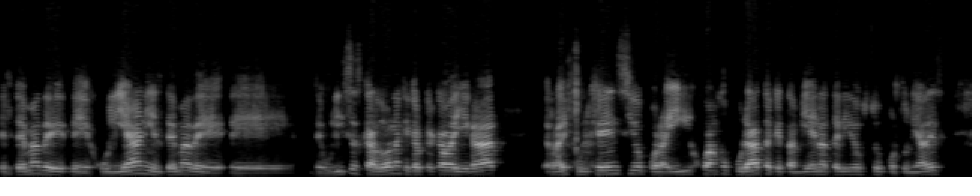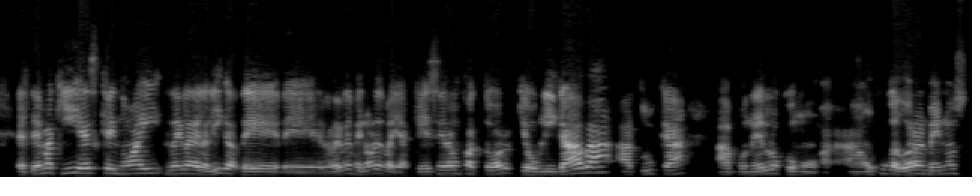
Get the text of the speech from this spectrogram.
el tema de, Julián y el tema de, Ulises Cardona, que creo que acaba de llegar, Ray Fulgencio, por ahí Juanjo Purata, que también ha tenido sus oportunidades. El tema aquí es que no hay regla de la liga, de, la regla de menores, vaya, que ese era un factor que obligaba a Tuca a ponerlo como a, un jugador al menos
